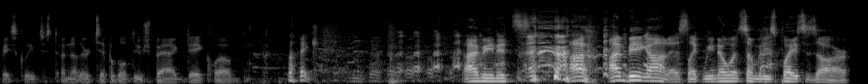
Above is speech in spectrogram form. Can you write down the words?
basically just another typical douchebag day club. like, I mean, it's I, I'm being honest. Like, we know what some of these places are.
